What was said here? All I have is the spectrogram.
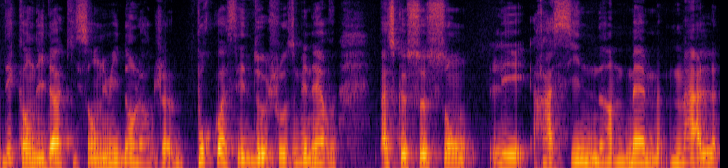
Des candidats qui s'ennuient dans leur job. Pourquoi ces deux choses m'énervent? Parce que ce sont les racines d'un même mal,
